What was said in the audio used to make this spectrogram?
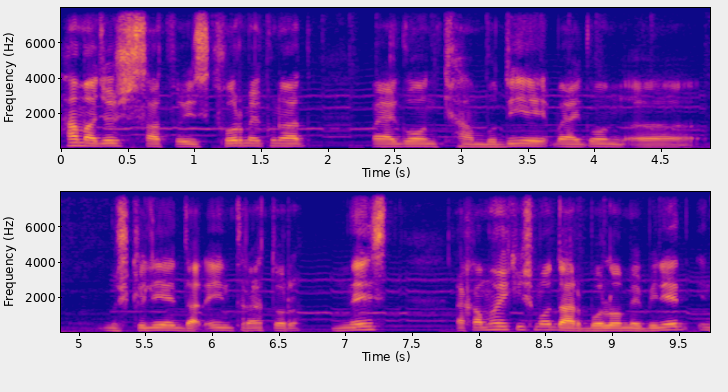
همه جاش 100 فیصد کار می‌کند و یگان کمبودی و یگان مشکلی در این تراکتور نیست. Рақамҳое ки шумо дар боло мебинед ин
